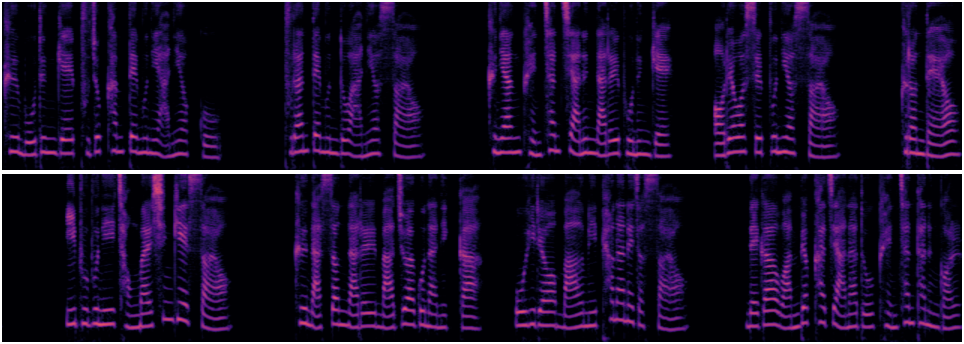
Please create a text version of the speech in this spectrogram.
그 모든 게 부족함 때문이 아니었고, 불안 때문도 아니었어요. 그냥 괜찮지 않은 나를 보는 게 어려웠을 뿐이었어요. 그런데요. 이 부분이 정말 신기했어요. 그 낯선 나를 마주하고 나니까 오히려 마음이 편안해졌어요. 내가 완벽하지 않아도 괜찮다는 걸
